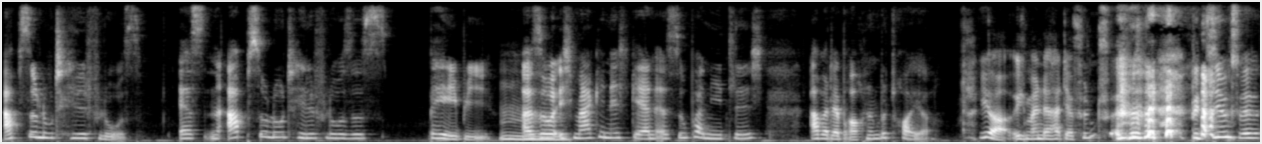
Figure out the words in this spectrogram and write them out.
absolut hilflos. Er ist ein absolut hilfloses Baby. Mhm. Also ich mag ihn nicht gern, er ist super niedlich, aber der braucht einen Betreuer. Ja, ich meine, der hat ja fünf. Beziehungsweise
